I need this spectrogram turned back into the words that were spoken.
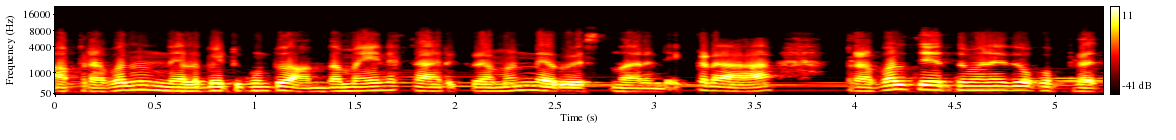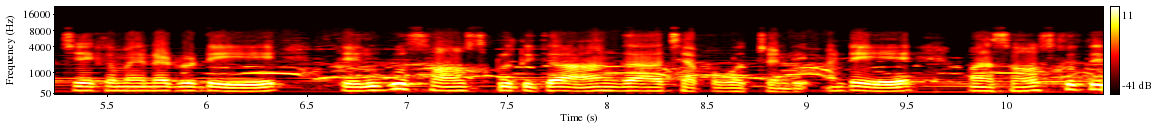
ఆ ప్రభలను నిలబెట్టుకుంటూ అందమైన కార్యక్రమాన్ని నిర్వహిస్తున్నారండి. ఇక్కడ ప్రభల తీర్థం అనేది ఒక ప్రత్యేకమైనటువంటి తెలుగు సాంస్కృతికంగా చెప్పవచ్చండి. అంటే మన సంస్కృతి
